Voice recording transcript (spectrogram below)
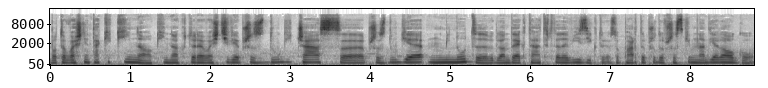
bo to właśnie takie kino, kino, które właściwie przez długi czas, e, przez długie minuty wygląda jak teatr telewizji, który jest oparty przede wszystkim na dialogu,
